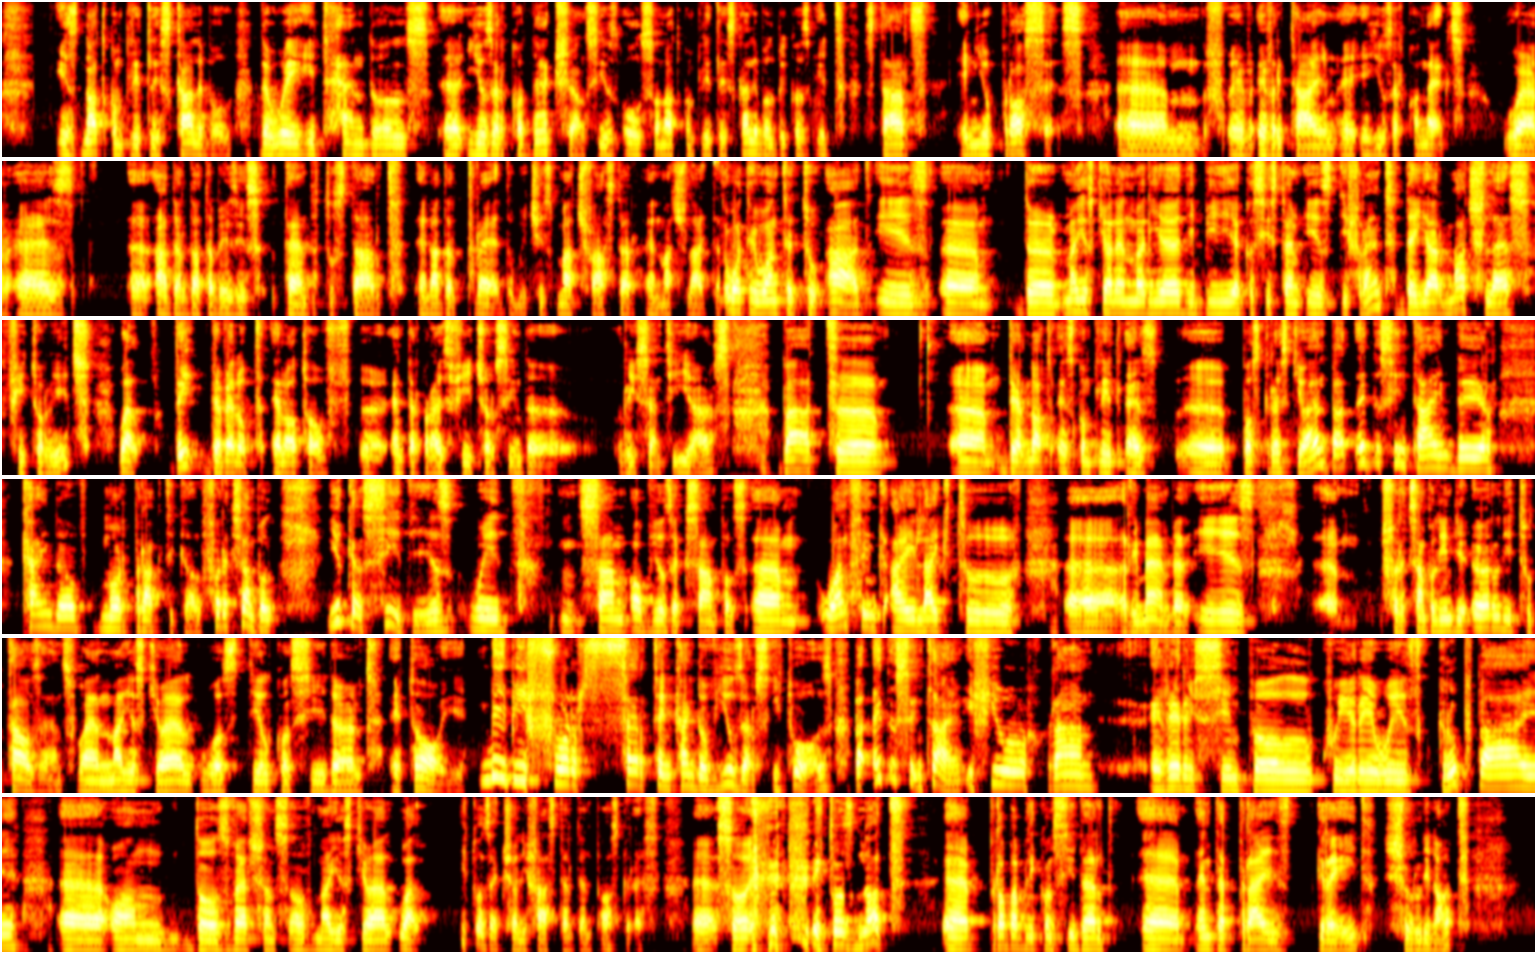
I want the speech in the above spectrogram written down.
is not completely scalable. The way it handles uh, user connections is also not completely scalable because it starts a new process um, every time a, a, user connects, whereas uh, other databases tend to start another thread, which is much faster and much lighter. What I wanted to add is um, the MySQL and MariaDB ecosystem is different. They are much less feature rich. Well, they developed a lot of uh, enterprise features in the recent years, but uh, um, they're not as complete as uh, PostgreSQL, but at the same time, they're kind of more practical. For example, you can see this with some obvious examples. Um, one thing I like to uh, remember is um, for example, in the early 2000s, when MySQL was still considered a toy, maybe for certain kind of users it was, but at the same time, if you run a very simple query with group by uh, on those versions of MySQL, well, it was actually faster than Postgres. Uh, so it was not uh, probably considered uh, enterprise grade, surely not.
